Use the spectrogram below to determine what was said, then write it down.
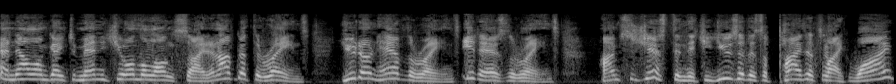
and now I'm going to manage you on the long side, and I've got the reins. You don't have the reins; it has the reins. I'm suggesting that you use it as a pilot light. Why?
